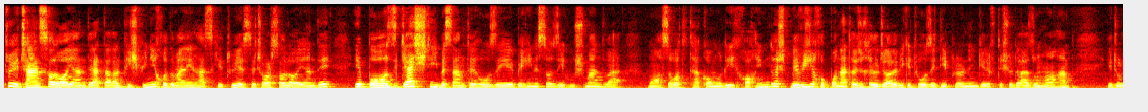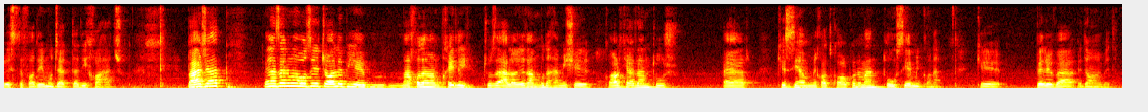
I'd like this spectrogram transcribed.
توی چند سال آینده حداقل پیش بینی خود من این هست که توی سه چهار سال آینده یه بازگشتی به سمت حوزه بهینه‌سازی هوشمند و محاسبات تکاملی خواهیم داشت. به ویژه خب با نتایج خیلی جالبی که تو حوزه deep learning گرفته شده از اونها هم یه جور استفاده مجددی خواهد شد. برجت به نظر من حوزه جالبیه. من خودم هم خیلی جز علایقم بوده. همیشه کار کردم توش. اگر کسی هم می‌خواد کار کنه من توصیه می‌کنم که بره و ادامه بده.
